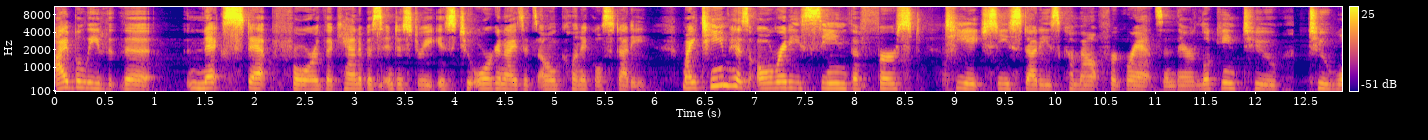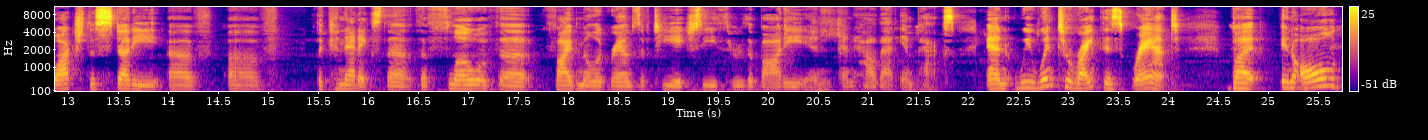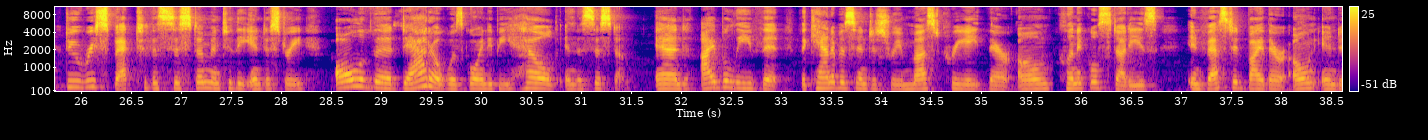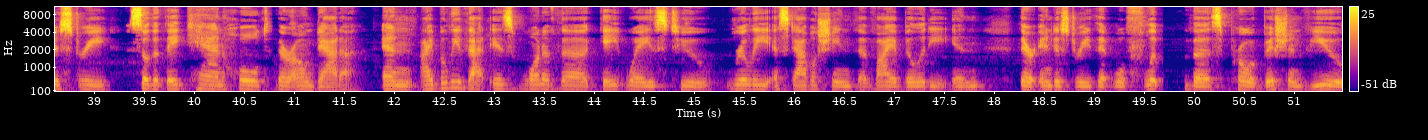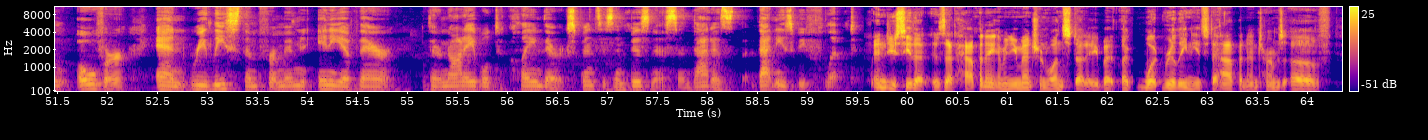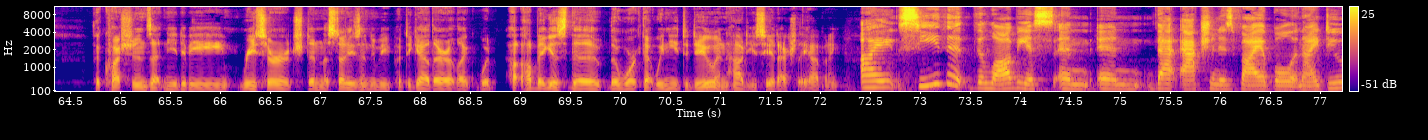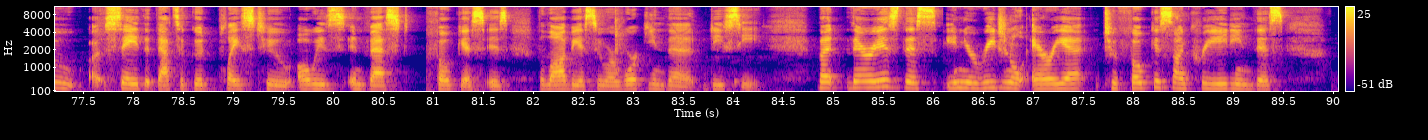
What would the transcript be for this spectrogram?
I believe that the next step for the cannabis industry is to organize its own clinical study. My team has already seen the first THC studies come out for grants, and they're looking to to watch the study of of the kinetics, the the flow of the five milligrams of THC through the body, and and how that impacts. And we went to write this grant, but in all due respect to the system and to the industry, all of the data was going to be held in the system. And I believe that the cannabis industry must create their own clinical studies invested by their own industry so that they can hold their own data. And I believe that is one of the gateways to really establishing the viability in their industry that will flip this prohibition view over and release them from any of their they're not able to claim their expenses in business and that is that needs to be flipped And do you see that is that happening? I mean, you mentioned one study, but like what really needs to happen in terms of the questions that need to be researched and the studies that need to be put together? Like, what? How, big is the the work that we need to do, and how do you see it actually happening? I see that the lobbyists and and that action is viable, and I do uh, say that that's a good place to always invest focus is the lobbyists who are working the DC. But there is this in your regional area to focus on creating this.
